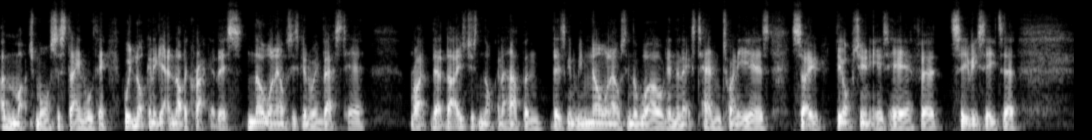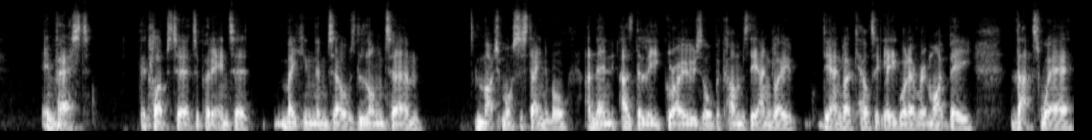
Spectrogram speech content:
a much more sustainable thing. We're not going to get another crack at this. No one else is going to invest here, right? That that is just not going to happen. There's going to be no one else in the world in the next 10, 20 years. So the opportunity is here for CVC to invest, the clubs to to put it into making themselves long term much more sustainable. And then as the league grows or becomes the Anglo the Anglo Celtic League, whatever it might be, that's where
